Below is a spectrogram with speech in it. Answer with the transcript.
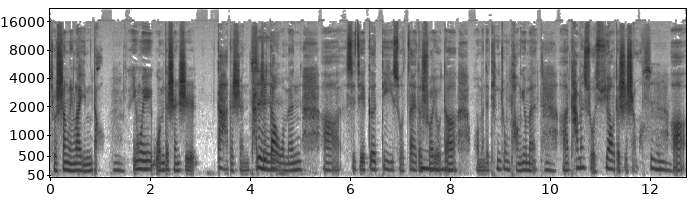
求圣灵来引导。嗯，因为我们的神是大的神，他知道我们啊，世界各地所在的所有的我们的听众朋友们啊，他们所需要的是什么？是啊，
